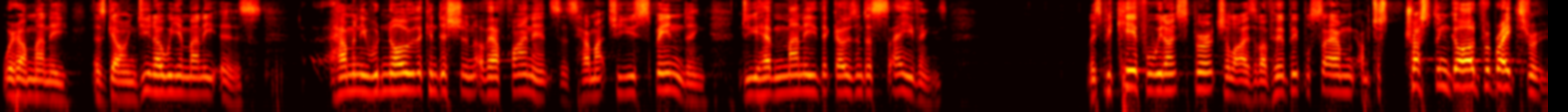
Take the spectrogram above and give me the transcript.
where our money is going. Do you know where your money is? How many would know the condition of our finances? How much are you spending? Do you have money that goes into savings? Let's be careful we don't spiritualize it. I've heard people say, I'm, I'm just trusting God for breakthrough.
